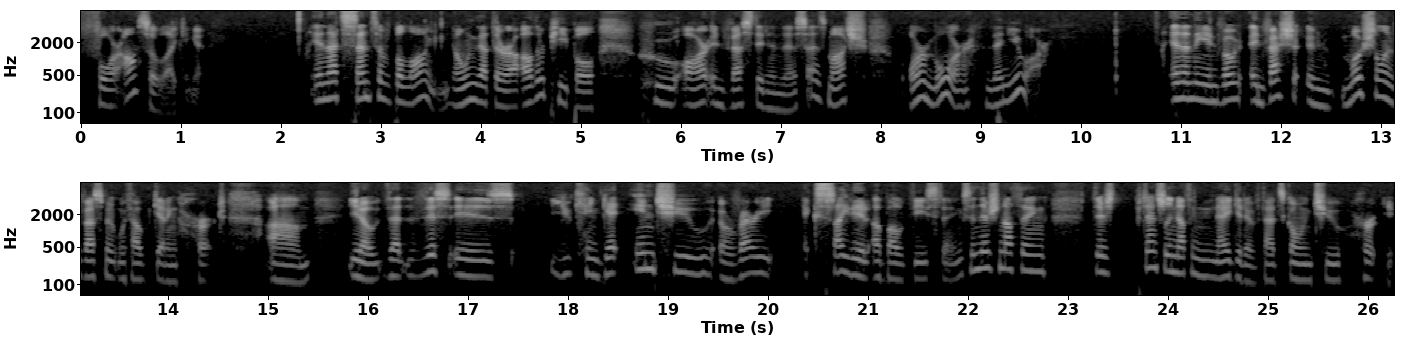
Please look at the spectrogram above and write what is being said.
for also liking it and that sense of belonging, knowing that there are other people who are invested in this as much or more than you are. And then the invest- emotional investment without getting hurt. Um, you know, that this is, you can get into or very excited about these things, and there's nothing, there's potentially nothing negative that's going to hurt you,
